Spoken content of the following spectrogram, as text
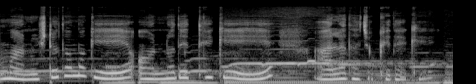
মানুষটা তোমাকে অন্যদের থেকে আলাদা চোখে দেখে।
